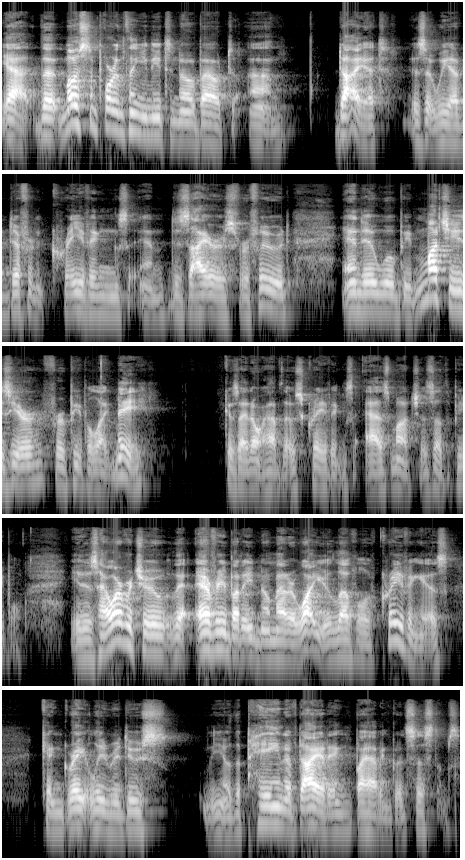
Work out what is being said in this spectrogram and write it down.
Yeah, the most important thing you need to know about um, diet is that we have different cravings and desires for food, and it will be much easier for people like me because I don't have those cravings as much as other people. It is, however, true that everybody, no matter what your level of craving is, can greatly reduce you know, the pain of dieting by having good systems.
